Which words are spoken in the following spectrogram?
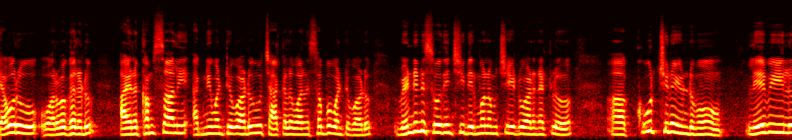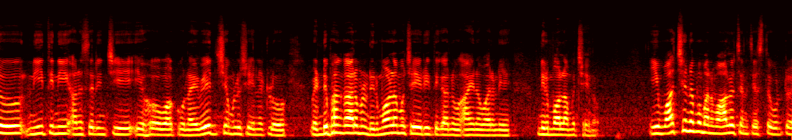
ఎవరు ఒరవగలడు? ఆయన కంసాలి అగ్ని వంటివాడు చాకల వాని సబ్బు వంటివాడు వెండిని శోధించి నిర్మూలన చేయువాడనట్లు ఆ, కూర్చుని ఉండుము లేవీలు నీతిని అనుసరించి యహోవాకు నైవేద్యములు చేయనట్లు వెండి బంగారమును నిర్మూలము చేయ రీతిగాను ఆయన వారిని నిర్మూలము చేయను. ఈ వాచనము మనం ఆలోచన చేస్తూ ఉంటే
